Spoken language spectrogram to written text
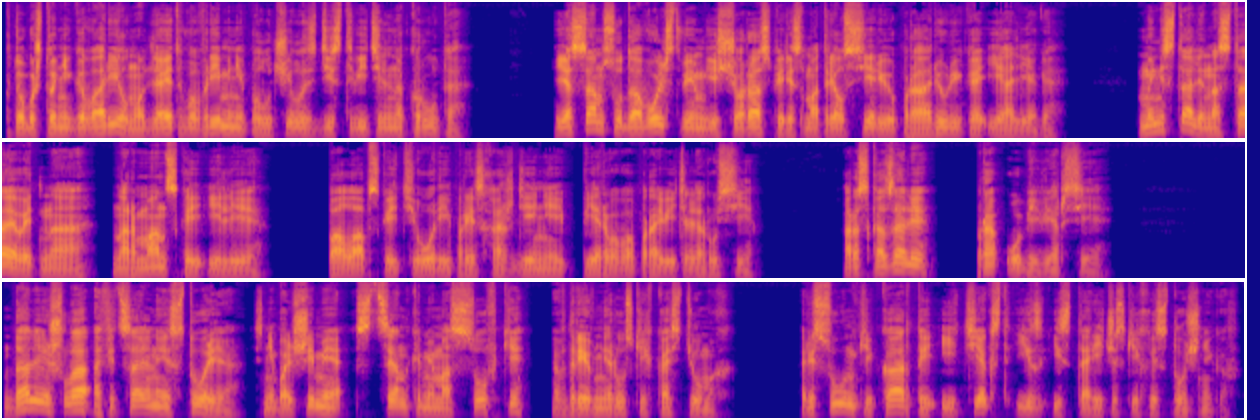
Кто бы что ни говорил, но для этого времени получилось действительно круто. Я сам с удовольствием еще раз пересмотрел серию про Рюрика и Олега. Мы не стали настаивать на нормандской или палапской теории происхождения первого правителя Руси, а рассказали про обе версии. Далее шла официальная история с небольшими сценками массовки в древнерусских костюмах, рисунки, карты и текст из исторических источников.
